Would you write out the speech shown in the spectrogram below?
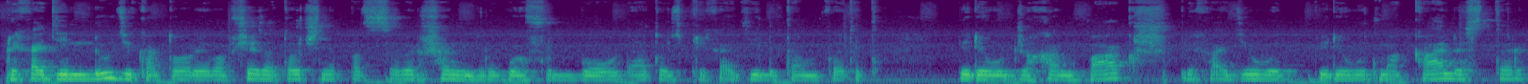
приходили люди, которые вообще заточены под совершенно другой футбол, да, то есть приходили там в этот период Джохан Пакш, приходил в этот период МакАлистер,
